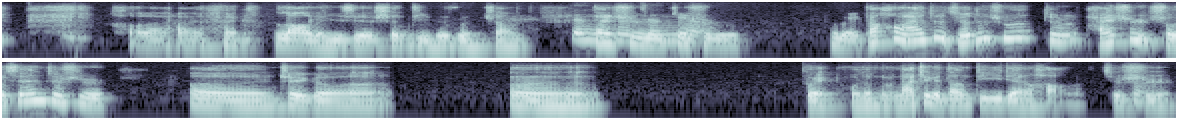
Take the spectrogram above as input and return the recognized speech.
后来还还落了一些身体的损伤，但是就是，对，但后来就觉得说，就是还是首先就是，呃，这个，嗯，对我就拿这个当第一点好了，就是，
